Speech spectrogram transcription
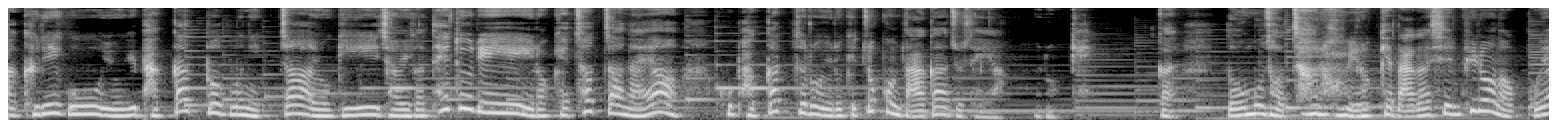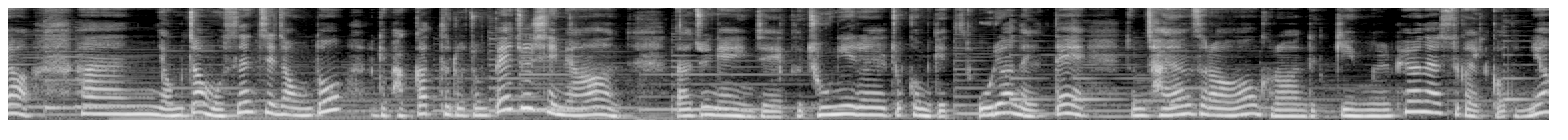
아, 그리고 여기 바깥 부분 있죠? 여기 저희가 테두리 이렇게 쳤잖아요. 그 바깥으로 이렇게 조금 나가주세요. 이렇게. 그러니까 너무 저처럼 이렇게 나가실 필요는 없고요. 한 0.5cm 정도 이렇게 바깥으로 좀 빼주시면 나중에 이제 그 종이를 조금 이렇게 오려낼 때 좀 자연스러운 그런 느낌을 표현할 수가 있거든요.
